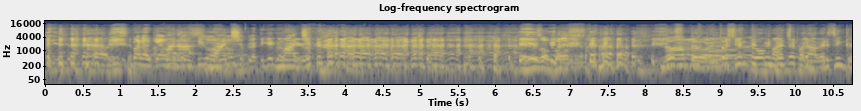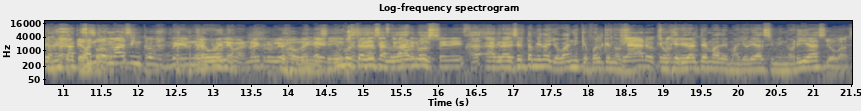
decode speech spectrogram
avíseme. Para que hable Para contigo, match, ¿no? Que platique match. contigo. En esos dos. Dos- No, pero- 2.5 match para ver si incrementa Qué cuatro. oso. Cinco más cinco, ven, no hay problema, no hay problema. Pero venga, sí. Un gustazo saludarlos. A- agradecer también a Giovanni que fue el que nos Claro, que sugirió el tema de mayorías y minorías. Yo vas.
